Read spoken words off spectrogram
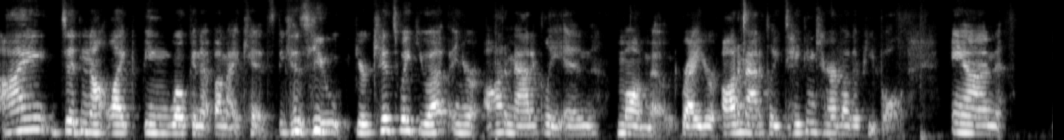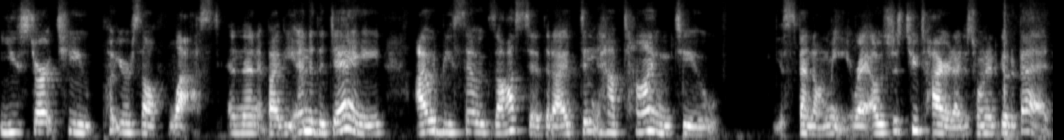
I did not like being woken up by my kids because you your kids wake you up and you're automatically in mom mode, right? You're automatically taking care of other people. And you start to put yourself last. And then by the end of the day, I would be so exhausted that I didn't have time to spend on me, right? I was just too tired. I just wanted to go to bed.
